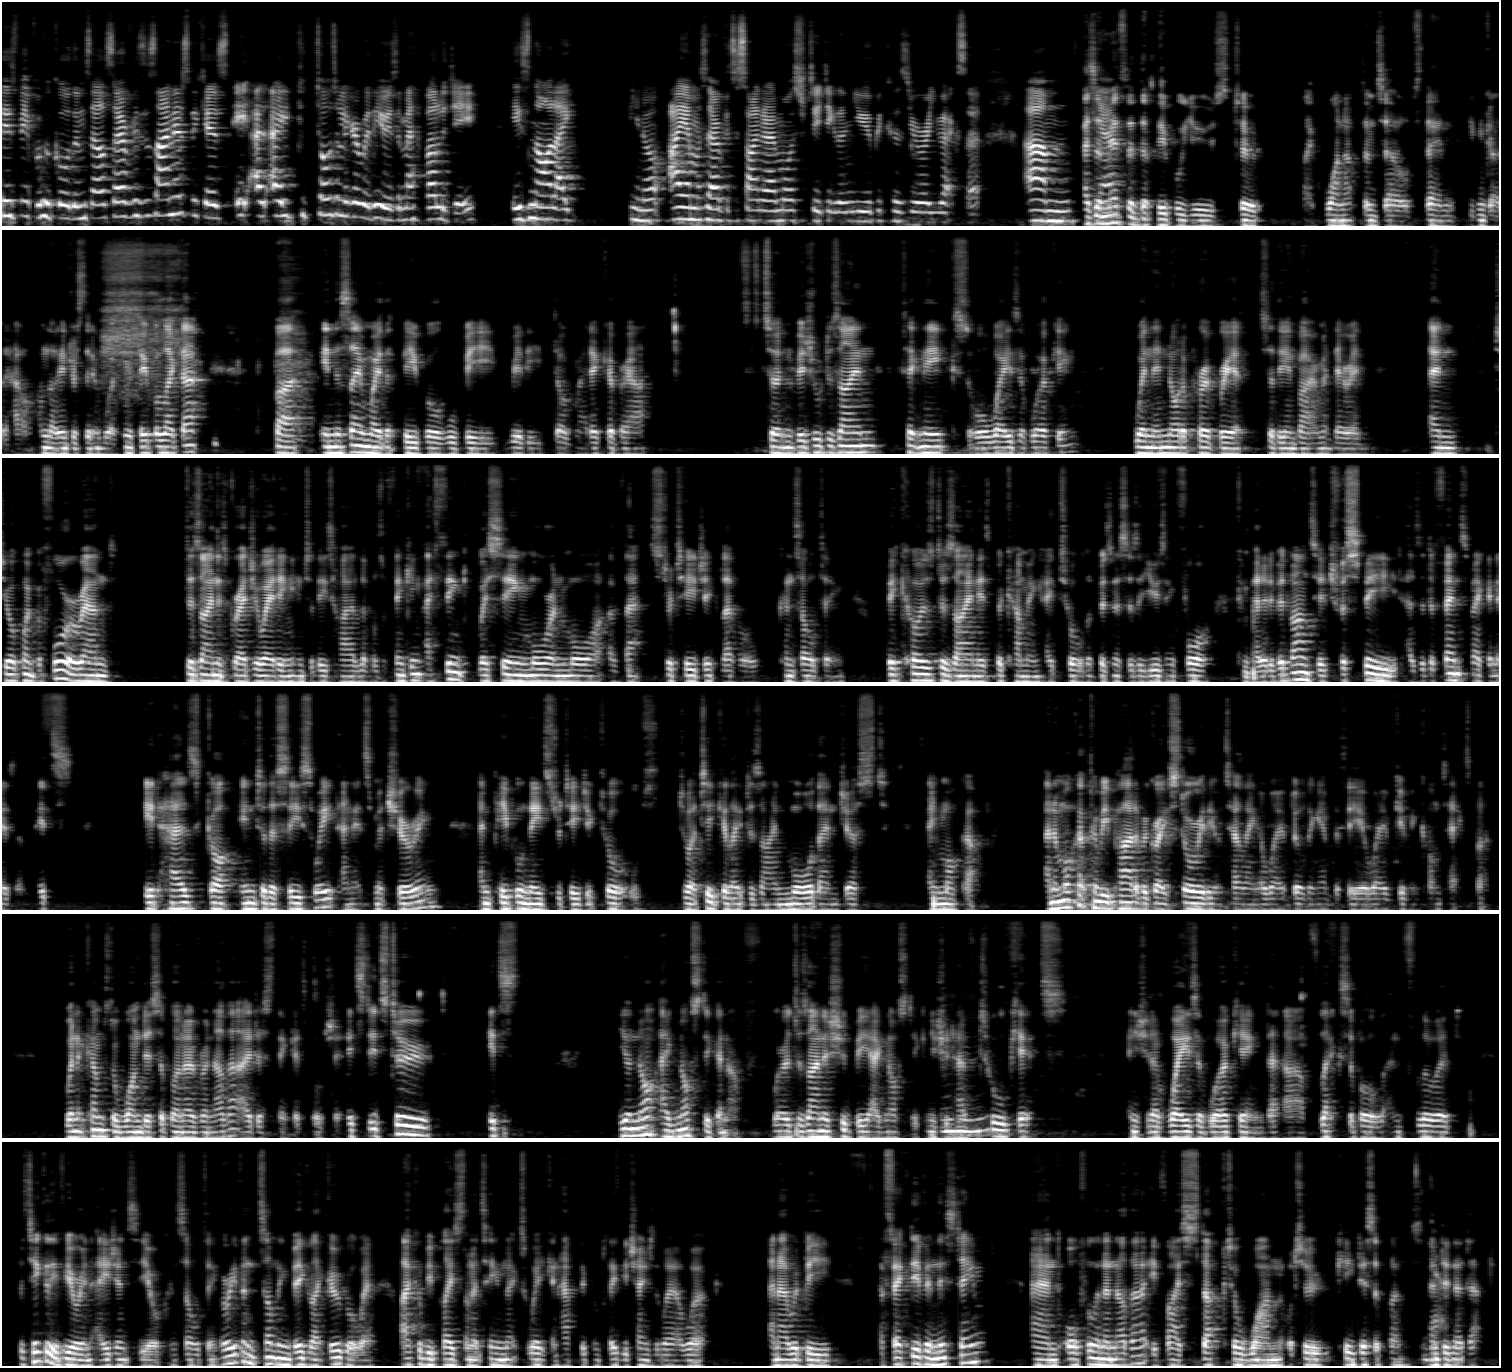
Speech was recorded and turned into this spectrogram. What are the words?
these people who call themselves service designers because it, I, I could totally agree with you it's a methodology it's not like you know i am a service designer i'm more strategic than you because you're a uxer um, as a method that people use to like one up themselves, then you can go to hell. I'm not interested in working with people like that. But in the same way that people will be really dogmatic about certain visual design techniques or ways of working when they're not appropriate to the environment they're in. And to your point before around designers graduating into these higher levels of thinking, I think we're seeing more and more of that strategic level consulting because design is becoming a tool that businesses are using for competitive advantage, for speed, as a defense mechanism. It's it has got into the C-suite and it's maturing, and people need strategic tools to articulate design more than just a mock-up. And a mock-up can be part of a great story that you're telling, a way of building empathy, a way of giving context. But when it comes to one discipline over another, I just think it's bullshit. It's it's too it's you're not agnostic enough. Whereas designers should be agnostic and you should have Mhm. toolkits and you should have ways of working that are flexible and fluid, particularly if you're in agency or consulting or even something big like Google, where I could be placed on a team next week and have to completely change the way I work. And I would be effective in this team and awful in another if I stuck to one or two key disciplines Yeah. and didn't adapt.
